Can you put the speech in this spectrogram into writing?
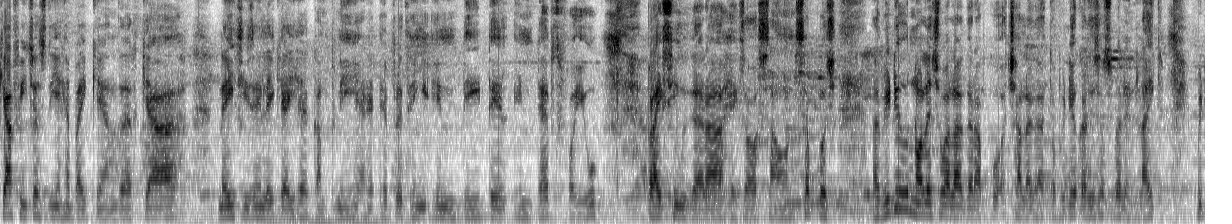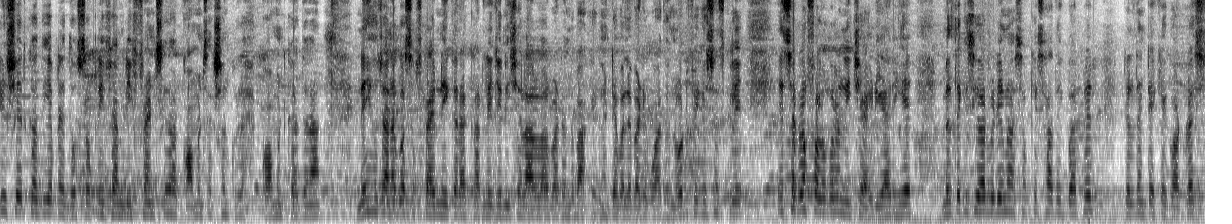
क्या फ़ीचर्स दिए हैं बाइक के अंदर? क्या नई चीज़ें लेके आई है company everything in detail in depth for you pricing वगैरह एग्जॉस्ट साउंड सब कुछ। वीडियो नॉलेज वाला अगर आपको अच्छा लगा तो वीडियो कर दीजिए सबसे पहले लाइक वीडियो शेयर कर दिए अपने दोस्तों, अपनी फैमिली फ्रेंड्स के साथ। कॉमेंट सेक्शन खुला है कॉमेंट कर देना। नहीं हो चैनल को सब्सक्राइब नहीं करा, कर लीजिए नीचे लाल लाल बटन बाकी घंटे वाले बैठे बाद नोटिफिकेशन के लिए इंस्टाग्राम फॉलो करो नीचे आइडिया रही है। मिलते किसी और वीडियो में, आप सबके साथ एक बार फिर। टिल दिन टेक के गॉड ब्लेस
